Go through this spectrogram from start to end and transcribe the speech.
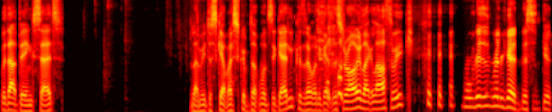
with that being said, let me just get my script up once again because I don't want to get this wrong like last week. This is really good. This is good.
